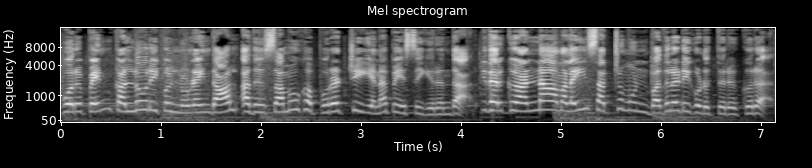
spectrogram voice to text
ஒரு பெண் கல்லூரிக்குள் நுழைந்தால் அது சமூக புரட்சி என பேசியிருந்தார். இதற்கு அண்ணாமலை சற்று முன் பதிலடி கொடுத்திருக்கிறார்.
